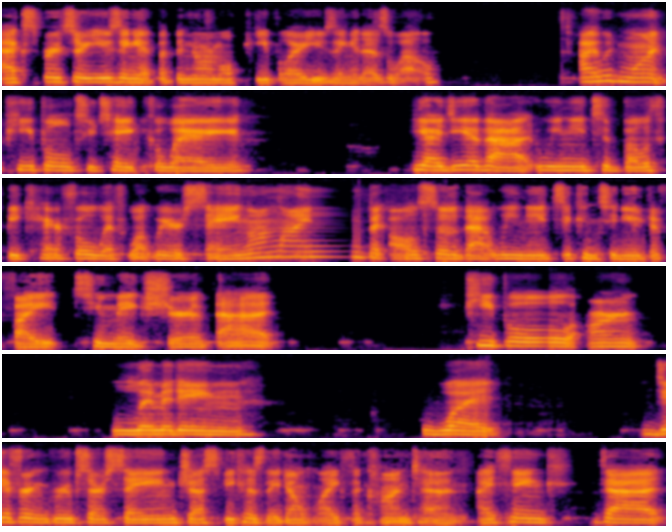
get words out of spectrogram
experts are using it but the normal people are using it as well. I would want people to take away the idea that we need to both be careful with what we're saying online, but also that we need to continue to fight to make sure that people aren't limiting what different groups are saying just because they don't like the content. I think that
